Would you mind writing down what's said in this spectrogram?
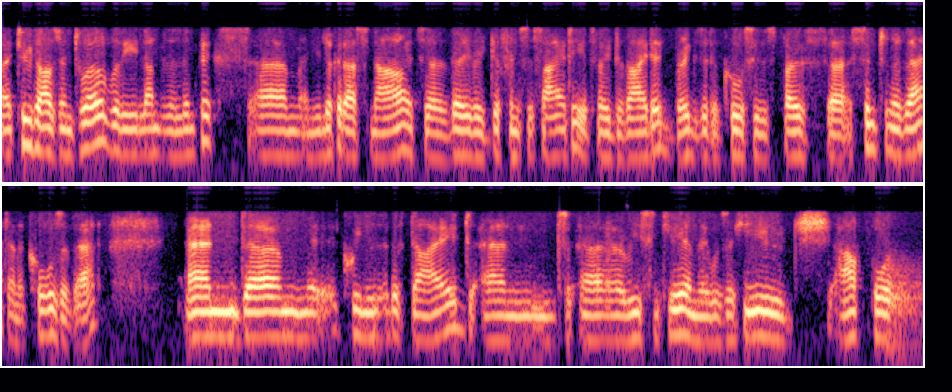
uh, 2012 with the London Olympics, um, and you look at us now, it's a very, very different society. It's very divided. Brexit, of course, is both a symptom of that and a cause of that. And um, Queen Elizabeth died, and uh, recently, and there was a huge outpour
